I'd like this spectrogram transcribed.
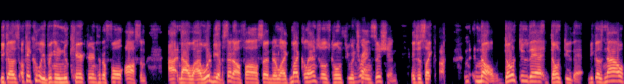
because, okay, cool, you're bringing a new character into the full. Awesome. Uh, now, I would be upset if all of a sudden they're like, Michelangelo's going through a You're right. transition. It's just like, uh, no, don't do that. Don't do that. Because now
